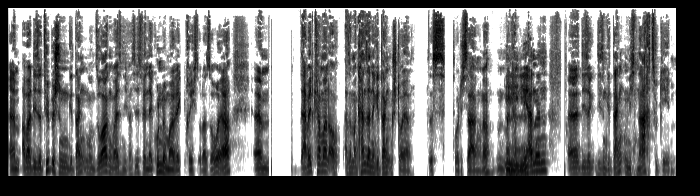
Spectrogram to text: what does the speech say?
Ähm, aber diese typischen Gedanken und Sorgen, weiß ich nicht, was ist, wenn der Kunde mal wegbricht oder so, ja. Ähm, damit kann man auch, also man kann seine Gedanken steuern. Das wollte ich sagen. Ne? man mhm. kann lernen, äh, diese, diesen Gedanken nicht nachzugeben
